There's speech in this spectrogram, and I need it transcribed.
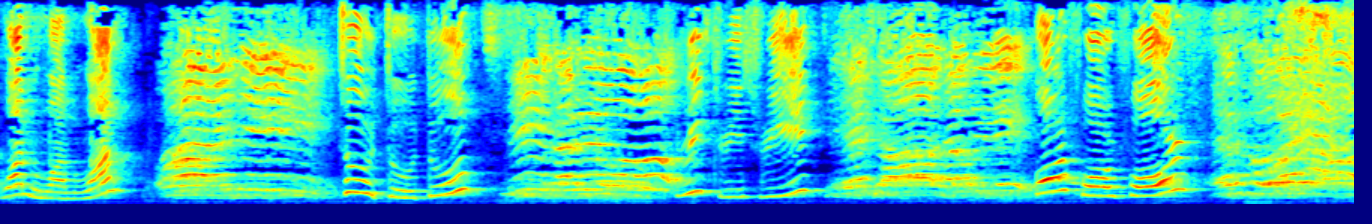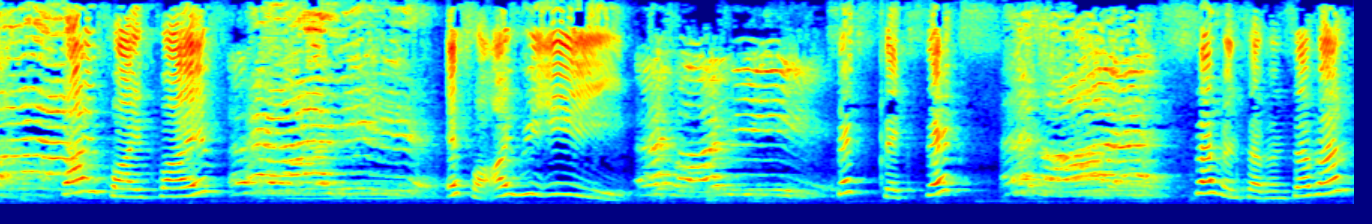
one one one two two two three three three four four four five five five F I V E six six six seven seven seven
